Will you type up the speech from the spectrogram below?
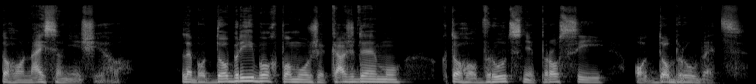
toho najsilnejšieho. Lebo dobrý Boh pomôže každému, kto ho vrúcne prosí o dobrú vec.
